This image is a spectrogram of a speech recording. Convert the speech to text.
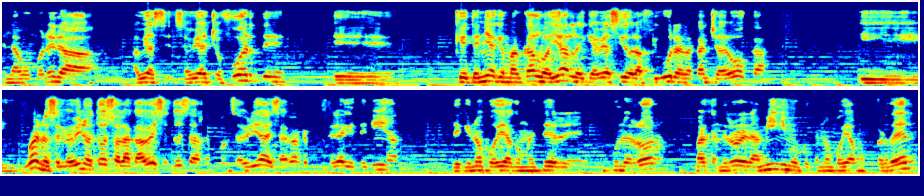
en la bombonera había, se había hecho fuerte, eh, que tenía que marcarlo a Yarley, que había sido la figura en la cancha de Boca. Y bueno, se me vino todo eso a la cabeza, toda esa responsabilidad, esa gran responsabilidad que tenía, de que no podía cometer eh, ningún error. El margen de error era mínimo porque no podíamos perder.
